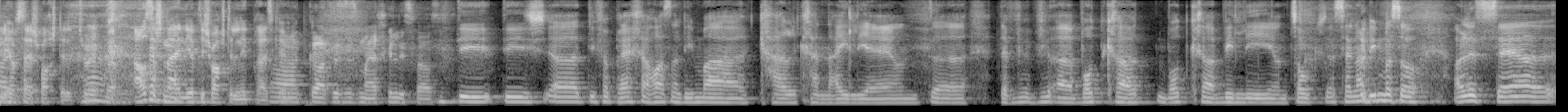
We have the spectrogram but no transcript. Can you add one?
halt, habe seine Schwachstelle. Entschuldigung. Ausschneiden, ich habe die Schwachstelle nicht Oh preisgegeben. Gott, das ist mein Achillesferse. die, die, äh, die Verbrecher heißen halt immer Karl Kanaille und äh, der äh, Wodka, Wodka Willi und so. Das sind halt immer so alles sehr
